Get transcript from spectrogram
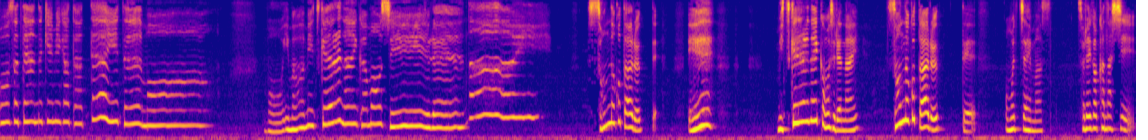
交差点で君が立っていてももう今は見つけられないかもしれない。そんなことある？って。ええー、見つけられないかもしれない？そんなことある？って思っちゃいます。それが悲しい。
